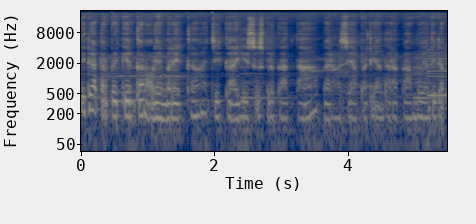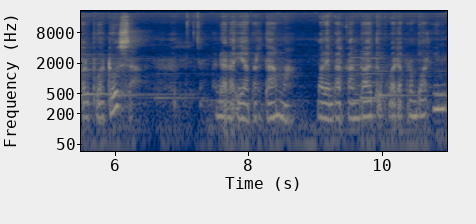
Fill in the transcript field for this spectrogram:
Tidak terpikirkan oleh mereka jika Yesus berkata, barang siapa di antara kamu yang tidak berbuat dosa, adalah ia pertama melemparkan batu kepada perempuan ini.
